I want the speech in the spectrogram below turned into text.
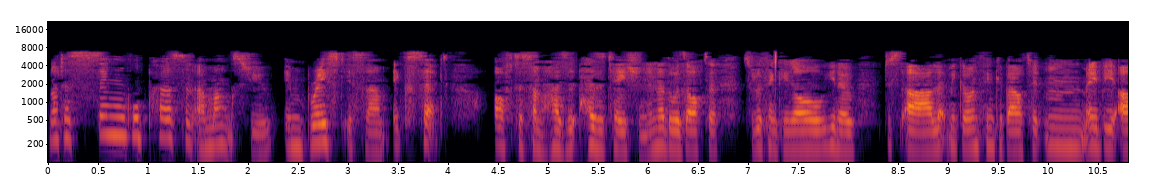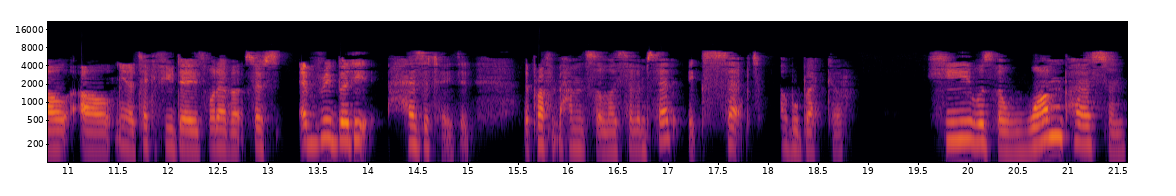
not a single person amongst you embraced Islam except after some hes- hesitation. In other words, after sort of thinking, oh, you know, just ah, let me go and think about it. Mm, maybe I'll, I'll, you know, take a few days, whatever. So everybody hesitated. The Prophet Muhammad said, except Abu Bakr. He was the one person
